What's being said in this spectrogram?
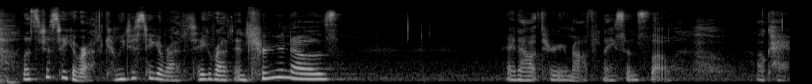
let's just take a breath. Can we just take a breath? Take a breath in through your nose and out through your mouth, nice and slow. Okay.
